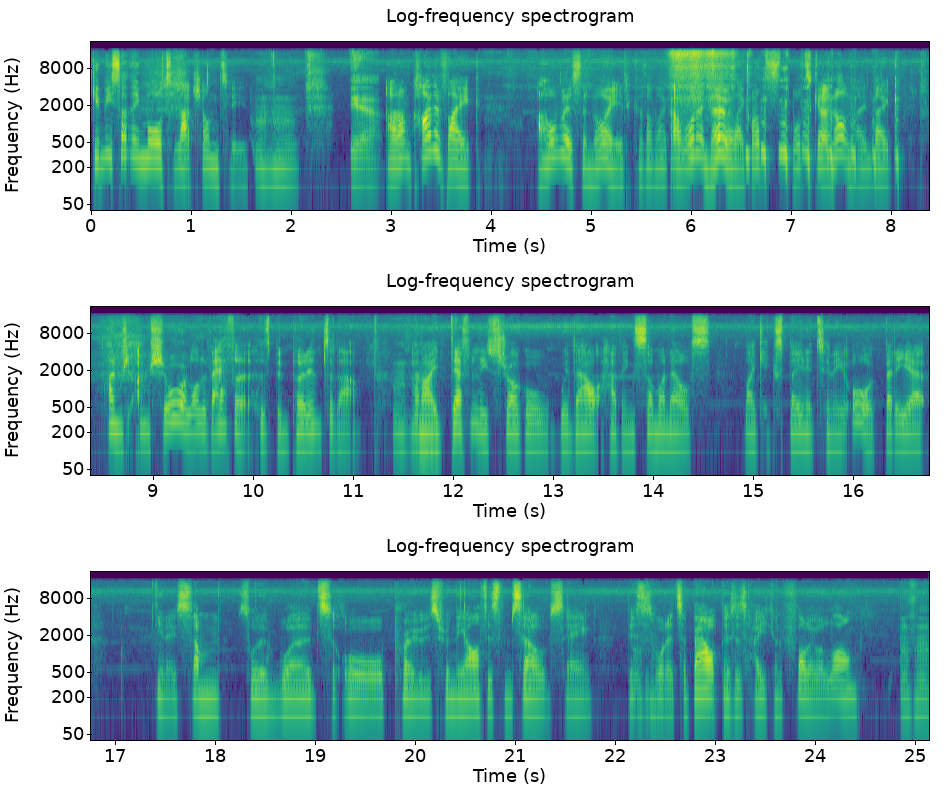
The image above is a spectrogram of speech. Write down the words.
Give me something more to latch onto. Mm-hmm. Yeah. And I'm kind of like, I'm almost annoyed because I'm like, I want to know like what's what's going on. I'm like, I'm I'm sure a lot of effort has been put into that, Mm-hmm. and I definitely struggle without having someone else like explain it to me, or better yet, you know, some sort of words or prose from the artist themselves saying, "This is Mhm. what it's about. This is how you can follow along." Mm-hmm.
